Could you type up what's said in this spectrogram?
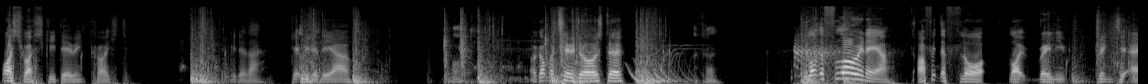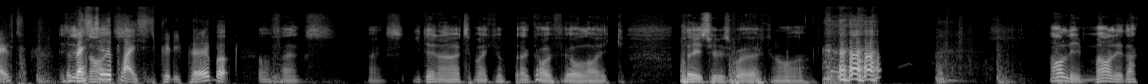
What's Washki doing, Christ? Get rid of that. Get rid of the owl. What? I got my two doors, dude. Okay. You like the floor in here? I think the floor, like, really brings it out. Is the it rest of the place is pretty poor, but Oh, thanks. Thanks. You do know how to make a, a guy feel like pleased with his work and all that. Holy moly, that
